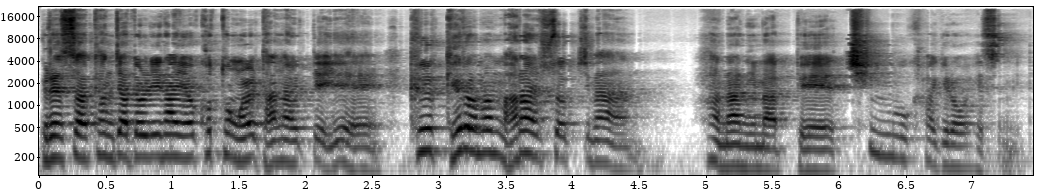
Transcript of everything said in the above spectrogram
그래서 악한 자들 인하여 고통을 당할 때에 그 괴로움은 말할 수 없지만 하나님 앞에 침묵하기로 했습니다.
